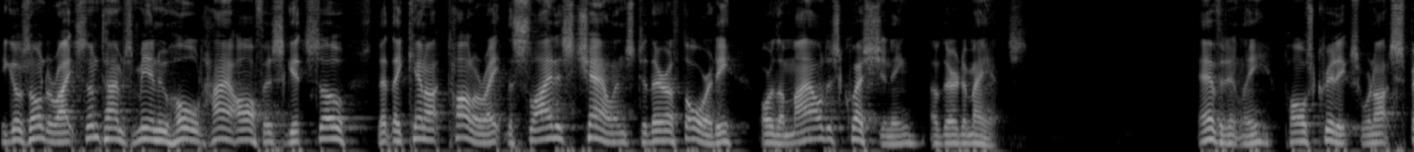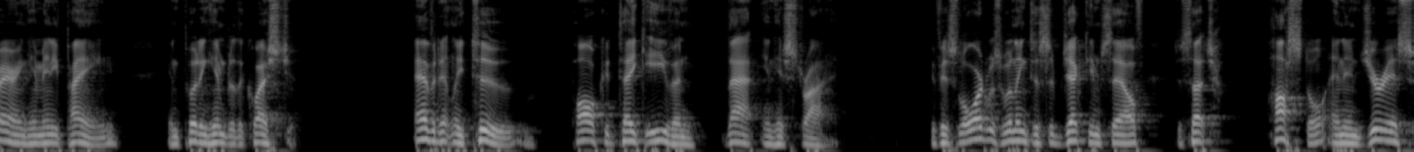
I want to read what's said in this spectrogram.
He goes on to write Sometimes men who hold high office get so that they cannot tolerate the slightest challenge to their authority or the mildest questioning of their demands. Evidently, Paul's critics were not sparing him any pain in putting him to the question. Evidently, too, Paul could take even that in his stride. If his Lord was willing to subject himself to such hostile and injurious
